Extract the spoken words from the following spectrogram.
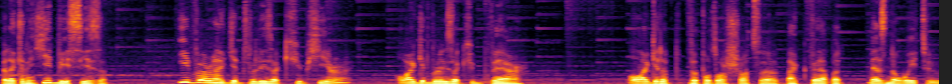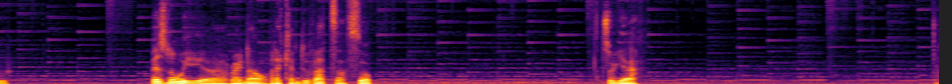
that I can hit this is either I get the laser cube here, or I get the laser cube there. Or I get a, portal shot uh, back there, but there's no way to... There's no way uh, right now that I can do that, uh, so... So yeah. The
